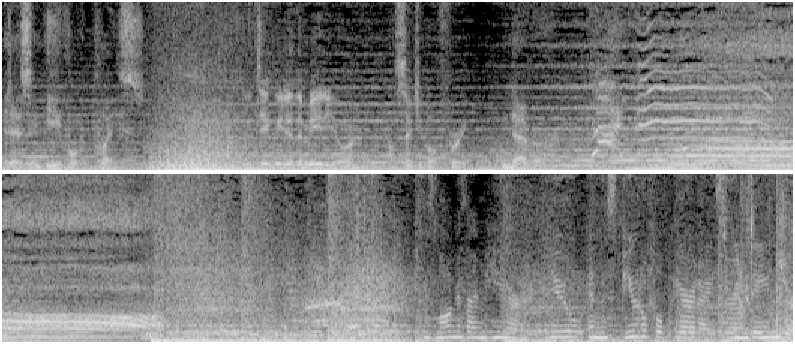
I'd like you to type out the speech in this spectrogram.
It is an evil place. You take me to the meteor, I'll set you both free. Never. As long as I'm here, you and this beautiful paradise are in danger.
